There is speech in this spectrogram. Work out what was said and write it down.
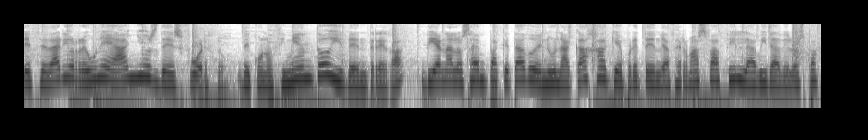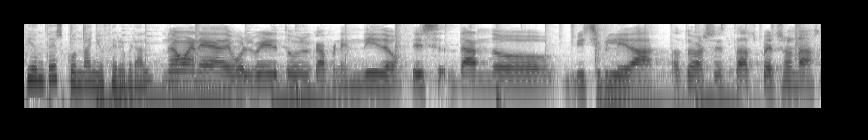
Decedario reúne años de esfuerzo, de conocimiento y de entrega. Diana los ha empaquetado en una caja que pretende hacer más fácil la vida de los pacientes con daño cerebral. Una manera de volver todo lo que he aprendido es dando visibilidad a todas estas personas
